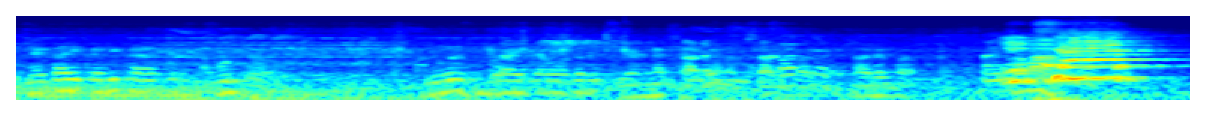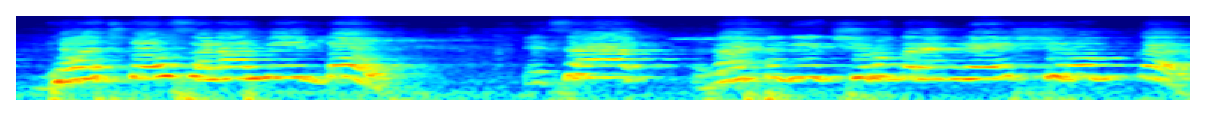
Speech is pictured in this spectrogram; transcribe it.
संध्याकाळी कधी काय ते सांगून ठेवा. दिवस वगैरे साडेपाच साडेपाच एक साथ ध्वज को सलामी दो. एक साथ राष्ट्रगीत शुरू करेंगे शुरू कर.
